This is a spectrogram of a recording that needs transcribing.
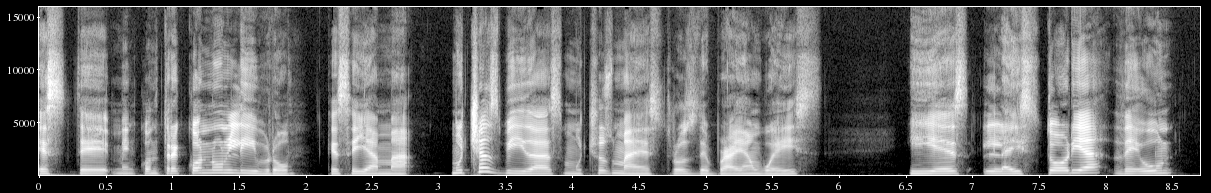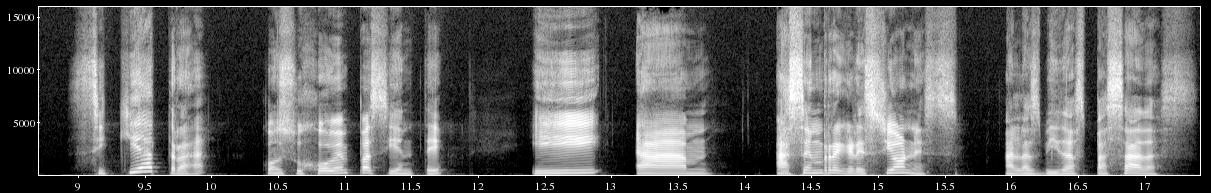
este, me encontré con un libro que se llama Muchas vidas, muchos maestros de Brian Weiss y es la historia de un psiquiatra con su joven paciente y hacen regresiones a las vidas pasadas.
